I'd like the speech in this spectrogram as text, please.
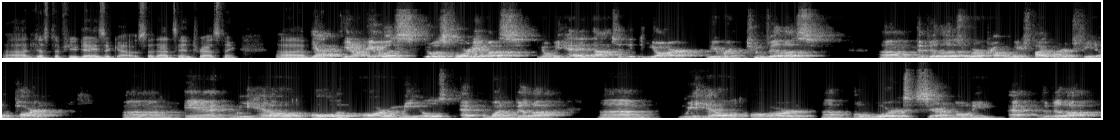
uh, just a few days ago. So that's interesting. Uh, yeah, but- you know, it was it was forty of us. You know, we headed down to the DR. We were in two villas. Um, the villas were probably 500 feet apart. Um, and we held all of our meals at one villa. Um, we held our um, awards ceremony at the villa,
